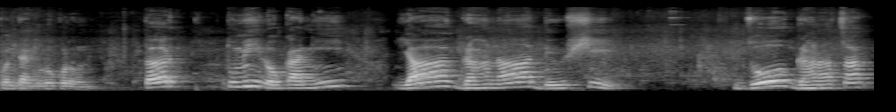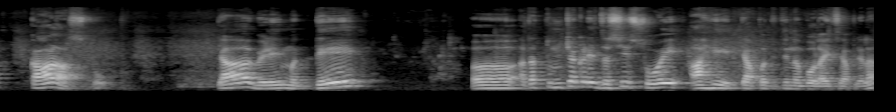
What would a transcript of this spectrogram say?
कोणत्या गुरुकडून? तर तुम्ही लोकांनी या ग्रहणा दिवशी जो ग्रहणाचा काळ असतो त्या वेळेमध्ये आता तुमच्याकडे जशी सोय आहे त्या पद्धतीनं बोलायचं आपल्याला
